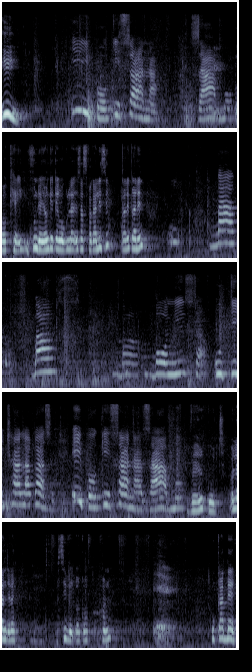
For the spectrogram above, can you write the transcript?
Ii. Iibhokisana zabo. Okay, ifunde yonke ke ngokula esasivakalisi. Qale qaleni. Bakho ba bonisa utitshalakazi iibhokisana zabo. Very good. Olandela. Sive khona. ukabet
